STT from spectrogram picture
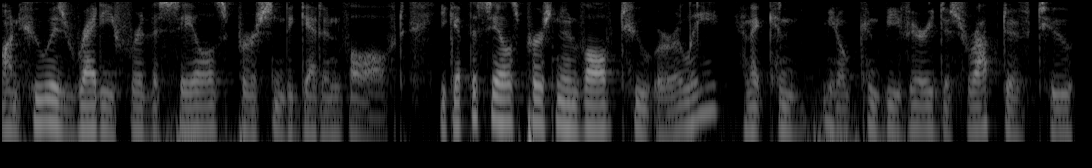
on who is ready for the salesperson to get involved. You get the salesperson involved too early, and it can you know can be very disruptive to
